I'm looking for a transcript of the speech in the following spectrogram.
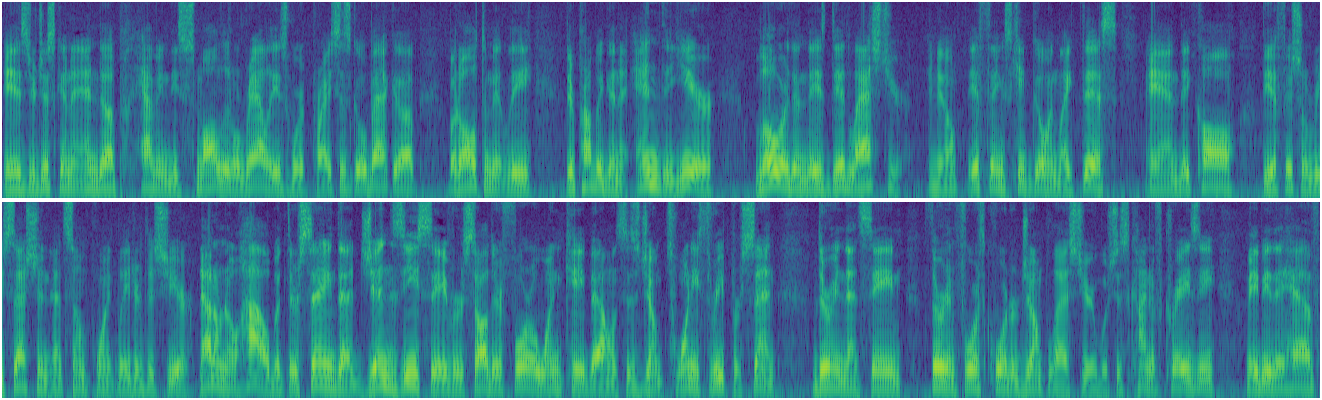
is you're just going to end up having these small little rallies where prices go back up, but ultimately they're probably going to end the year lower than they did last year. You know, if things keep going like this and they call the official recession at some point later this year. I don't know how, but they're saying that Gen Z savers saw their 401k balances jump 23% during that same third and fourth quarter jump last year, which is kind of crazy. Maybe they have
